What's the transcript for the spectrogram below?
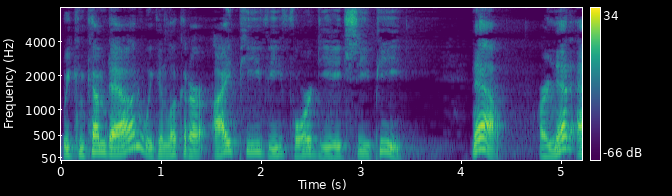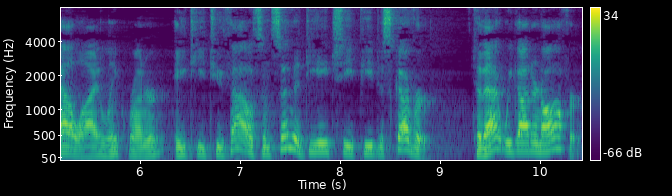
We can come down, we can look at our IPv4 DHCP. Now, our NetAlly LinkRunner AT2000 sent a DHCP discover. To that, we got an offer.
